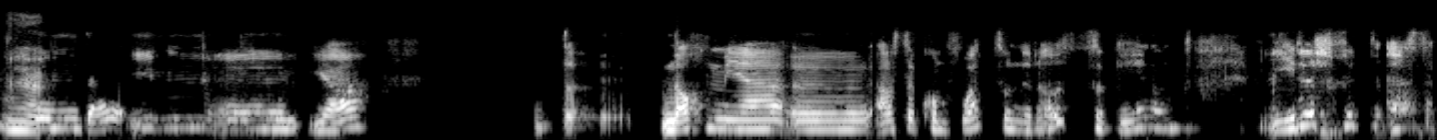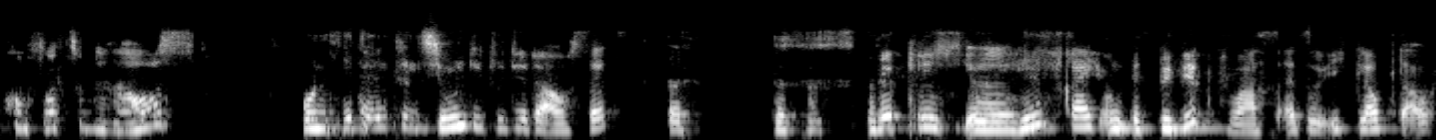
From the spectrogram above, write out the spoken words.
ja. um da eben äh, ja noch mehr äh, aus der Komfortzone rauszugehen. Und jeder Schritt aus der Komfortzone raus und jede Intention, die du dir da auch setzt, das das ist wirklich äh, hilfreich und es bewirkt was. Also ich glaube da auch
